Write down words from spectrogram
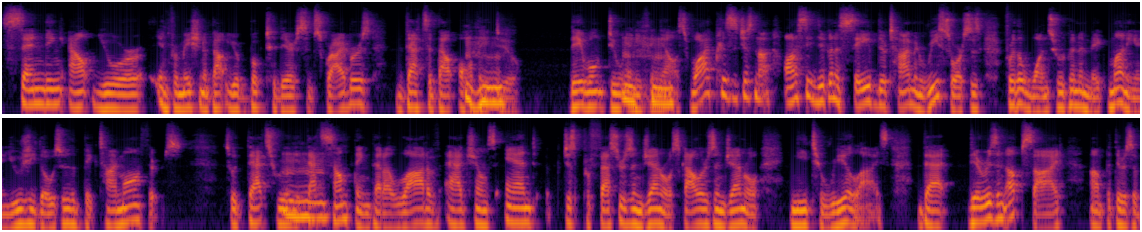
sending out your information about your book to their subscribers. That's about all mm-hmm. they do. They won't do anything mm-hmm. else. Why? Because it's just not, honestly, they're going to save their time and resources for the ones who are going to make money. And usually those are the big time authors. So that's really, that's mm-hmm. something that a lot of adjuncts and just professors in general, scholars in general need to realize that there is an upside, um, but there's a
